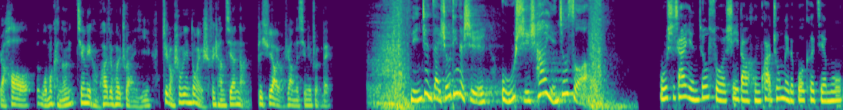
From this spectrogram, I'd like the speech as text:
然后我们可能精力很快就会转移。这种社会运动也是非常艰难的，必须要有这样的心理准备。您正在收听的是无时差研究所。无时差研究所是一档横跨中美的播客节目。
